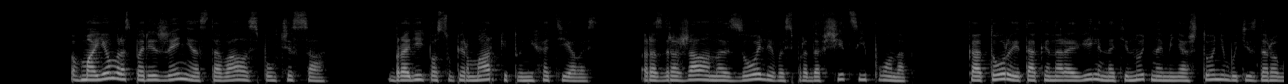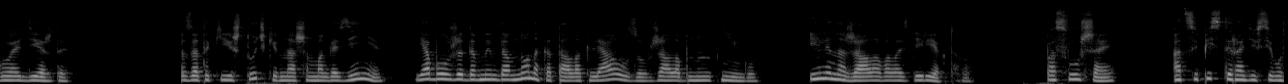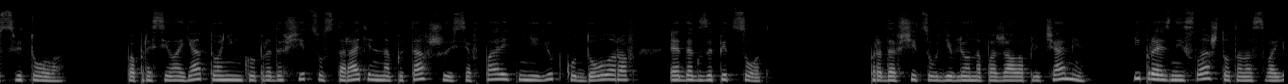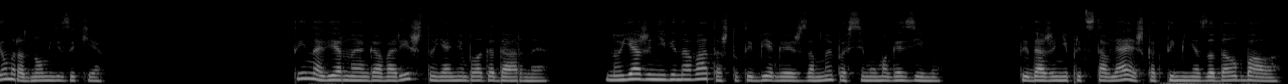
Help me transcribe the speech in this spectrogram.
В моем распоряжении оставалось полчаса. Бродить по супермаркету не хотелось. Раздражала назойливость продавщиц японок, которые так и норовили натянуть на меня что-нибудь из дорогой одежды. За такие штучки в нашем магазине я бы уже давным-давно накатала кляузу в жалобную книгу или нажаловалась директору. «Послушай, отцепись ты ради всего святого», — попросила я тоненькую продавщицу, старательно пытавшуюся впарить мне юбку долларов эдак за пятьсот. Продавщица удивленно пожала плечами и произнесла что-то на своем родном языке. «Ты, наверное, говоришь, что я неблагодарная. Но я же не виновата, что ты бегаешь за мной по всему магазину. Ты даже не представляешь, как ты меня задолбала».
